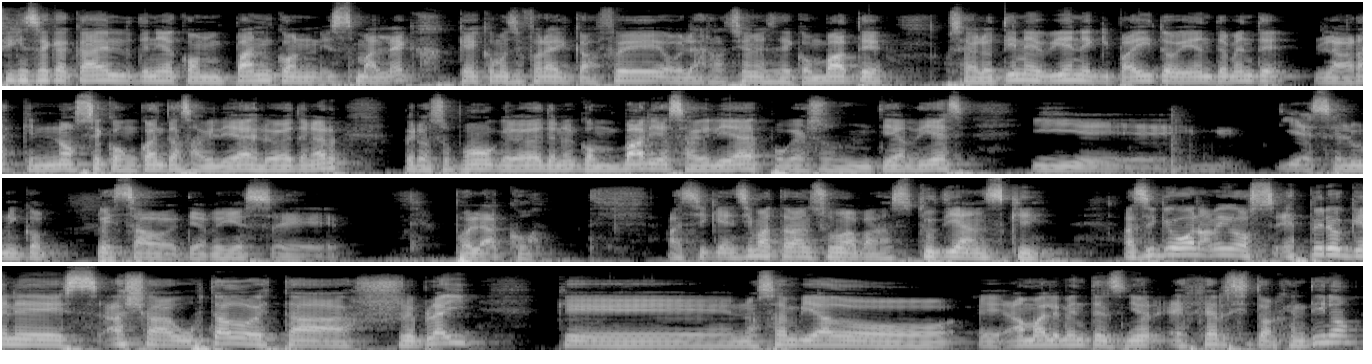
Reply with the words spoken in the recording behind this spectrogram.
Fíjense que acá él lo tenía con pan con Smalek, que es como si fuera el café o las raciones de combate. O sea, lo tiene bien equipadito, evidentemente. La verdad es que no sé con cuántas habilidades lo debe tener, pero supongo que lo debe tener con varias habilidades porque es un tier 10 eh, y, es el único pesado de tier 10 eh, polaco. Así que encima estaba en su mapa, Studiansky. Así que bueno amigos, espero que les haya gustado esta replay que nos ha enviado eh, amablemente el señor Ejército Argentino.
